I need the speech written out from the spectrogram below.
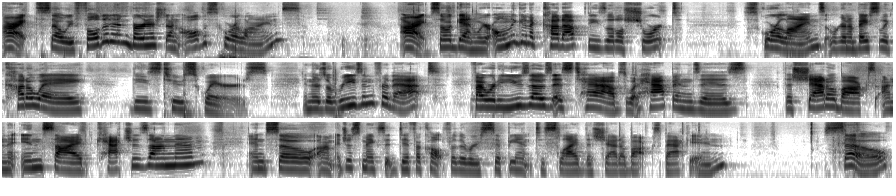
All right, so we folded and burnished on all the score lines. All right, so again, we're only gonna cut up these little short score lines. We're gonna basically cut away these two squares. And there's a reason for that. If I were to use those as tabs, what happens is the shadow box on the inside catches on them. And so um, it just makes it difficult for the recipient to slide the shadow box back in. So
